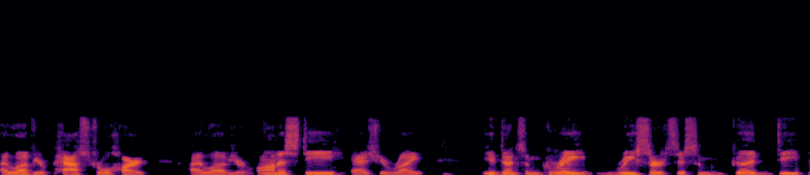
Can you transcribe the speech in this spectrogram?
I love your pastoral heart. I love your honesty as you write. You've done some great research. There's some good, deep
